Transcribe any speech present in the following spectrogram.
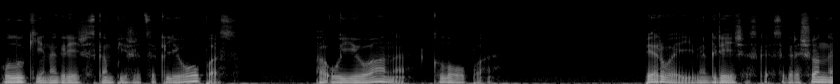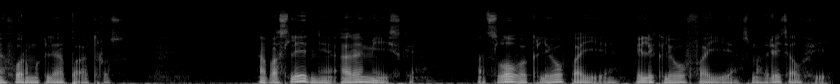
У Луки на греческом пишется Клеопас, а у Иоанна — Клопа. Первое имя греческое, сокращенная форма Клеопатрус, а последнее — арамейское — от слова «клеопае» или «клеофае» — смотреть Алфей.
